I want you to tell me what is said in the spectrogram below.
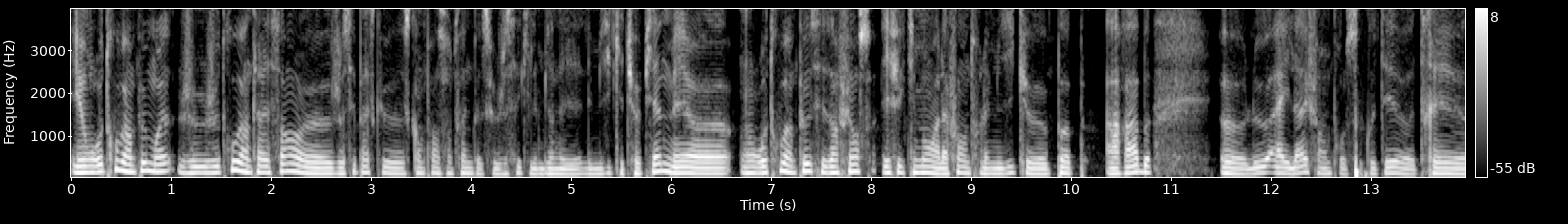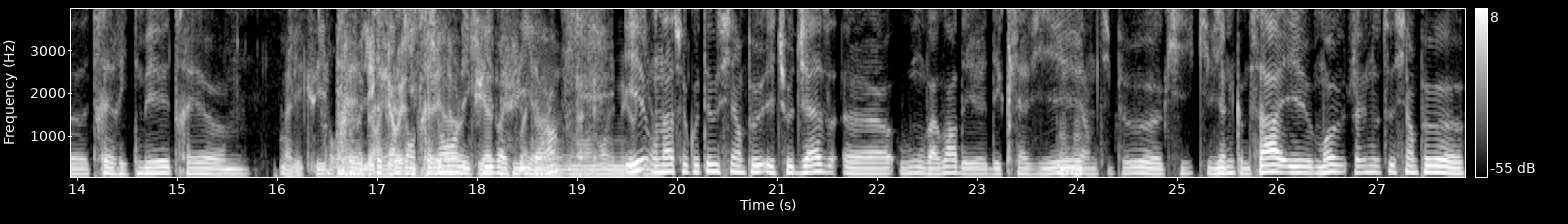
Et on retrouve un peu, moi, je, trouve intéressant, euh, je sais pas ce qu'en ce pense Antoine, parce que je sais qu'il aime bien les, musiques éthiopiennes, mais on retrouve un peu ces influences, effectivement, à la fois entre la musique pop arabe, le high life, hein, pour ce côté euh, très, euh, très rythmé, très, euh, Bah, les cuivres, très, euh, les très, cuivres, très les entraînants, les qui cuivres, etc. euh, Et on a ce côté aussi un peu Ethio Jazz euh, où on va avoir des, des claviers Mhm. un petit peu euh, qui, qui viennent comme ça. Et moi, j'avais noté aussi un peu euh,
